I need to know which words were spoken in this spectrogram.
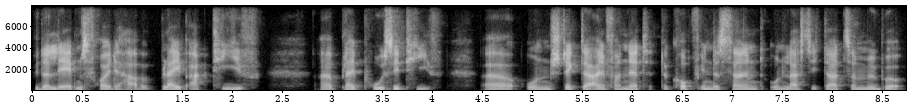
wieder Lebensfreude habe. Bleib aktiv, äh, bleib positiv äh, und steck da einfach nicht den Kopf in den Sand und lass dich da zermürbe,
